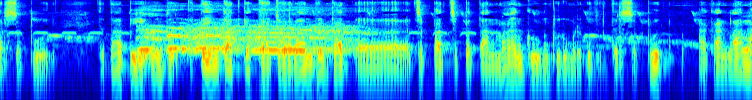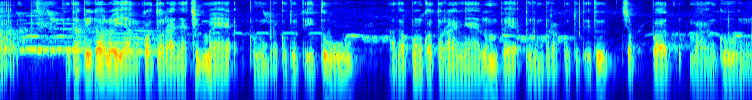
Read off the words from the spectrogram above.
tersebut. Tetapi untuk tingkat kegacoran, tingkat uh, cepat-cepatan manggung burung perkutut tersebut akan lama. Tetapi kalau yang kotorannya jemek, burung perkutut itu ataupun kotorannya lembek, burung perkutut itu cepat manggung.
